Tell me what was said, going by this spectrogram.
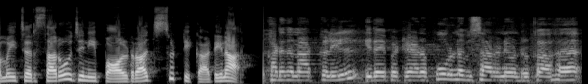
அமைச்சர் சரோஜினி பால்ராஜ் சுட்டிக்காட்டினார். கடந்த நாட்களில் இதை பற்றியான பூர்ண விசாரணை ஒன்றுக்காக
